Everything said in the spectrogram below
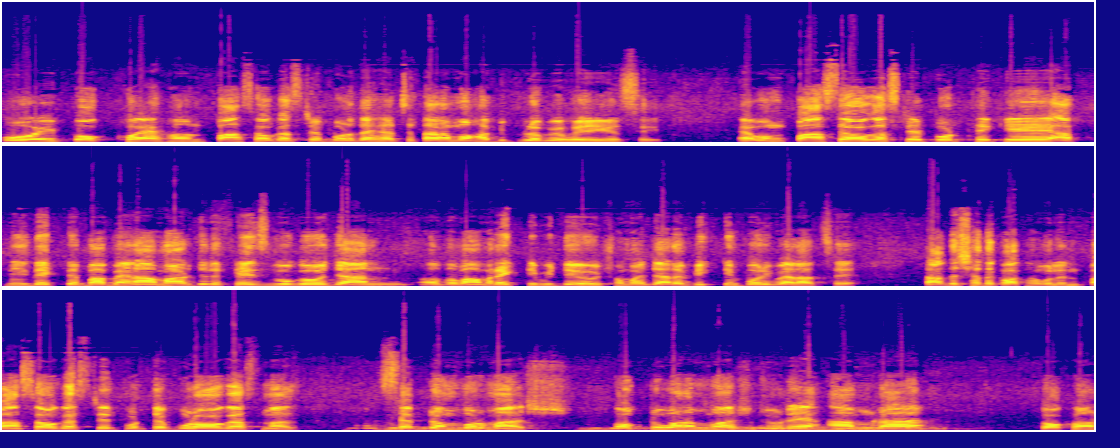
ওই পক্ষ এখন পাঁচ অগস্টের পর দেখা যাচ্ছে তারা মহাবিপ্লবী হয়ে গেছে। এবং পাঁচই অগস্টের পর থেকে আপনি দেখতে পাবেন, আমার যদি ফেসবুকেও যান অথবা আমার অ্যাক্টিভিটি ওই সময় যারা ভিকটিম পরিবার আছে, তাদের সাথে কথা বলেন। পাঁচই অগস্টের পর থেকে, পুরো অগস্ট মাস, সেপ্টেম্বর মাস, অক্টোবর মাস জুড়ে আমরা তখন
